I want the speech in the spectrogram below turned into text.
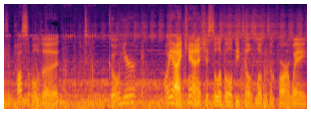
Is it possible to... to go here? Oh yeah, I can, it's just the level of details low because I'm far away.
